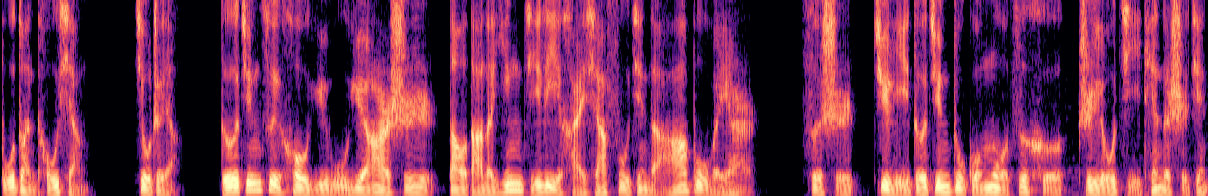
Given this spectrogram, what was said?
不断投降。就这样。德军最后于五月二十日到达了英吉利海峡附近的阿布维尔，此时距离德军渡过莫兹河只有几天的时间。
